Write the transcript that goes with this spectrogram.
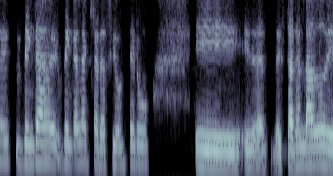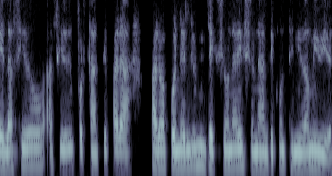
eh, venga, venga la aclaración, pero eh, estar al lado de él ha sido, ha sido importante para, para ponerle una inyección adicional de contenido a mi vida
